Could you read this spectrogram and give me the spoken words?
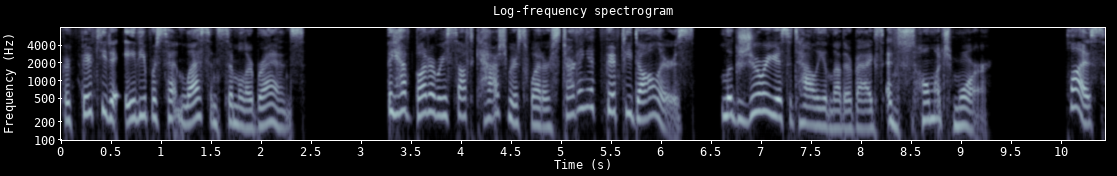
for 50 to 80% less than similar brands. They have buttery soft cashmere sweaters starting at $50, luxurious Italian leather bags, and so much more. Plus,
